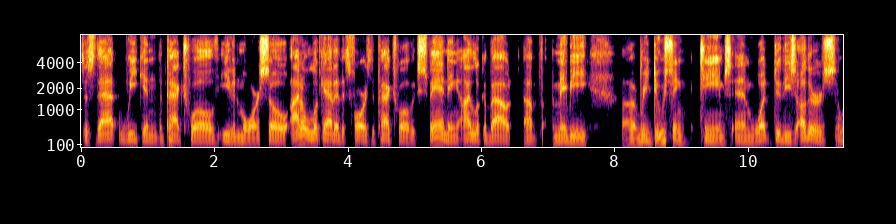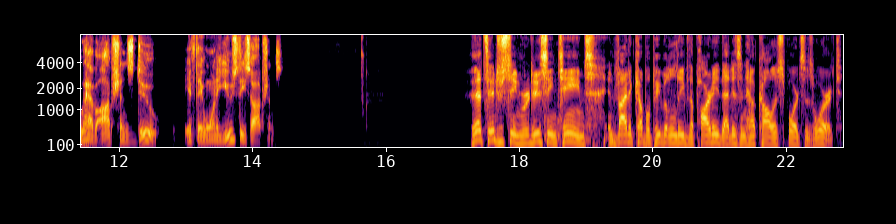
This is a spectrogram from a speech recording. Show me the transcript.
does that weaken the Pac-12 even more? So I don't look at it as far as the Pac-12 expanding. I look about uh, maybe uh, reducing teams, and what do these others who have options do if they want to use these options? That's interesting. Reducing teams, invite a couple people to leave the party. That isn't how college sports has worked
